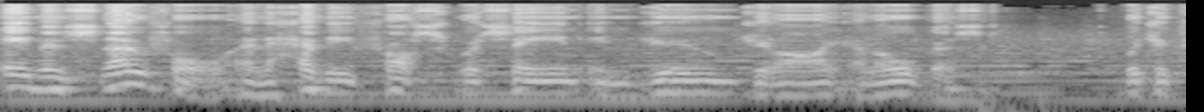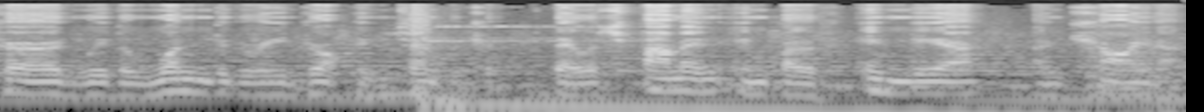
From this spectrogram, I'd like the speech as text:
Even snowfall and heavy frosts were seen in June, July and August, which occurred with a one degree drop in temperature. There was famine in both India and China.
